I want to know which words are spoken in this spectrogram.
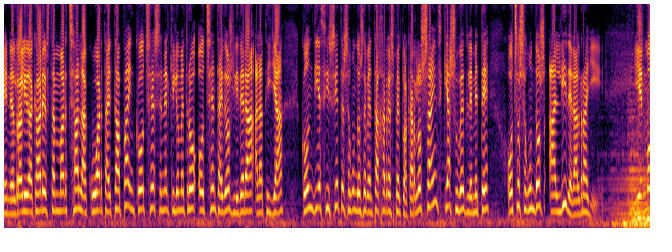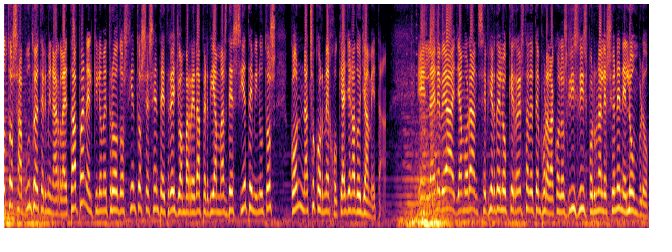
En el Rally Dakar está en marcha la cuarta etapa en coches. En el kilómetro 82 lidera a la Tilla con 17 segundos de ventaja respecto a Carlos Sainz, que a su vez le mete 8 segundos al líder, al Rally. Y en motos, a punto de terminar la etapa, en el kilómetro 263, Joan Barreda perdía más de 7 minutos con Nacho Cornejo, que ha llegado ya a meta. En la NBA, ya Morant se pierde lo que resta de temporada con los Grizzlies por una lesión en el hombro.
